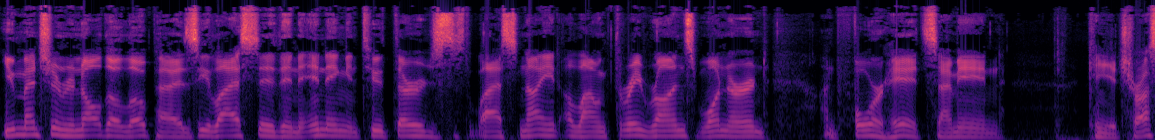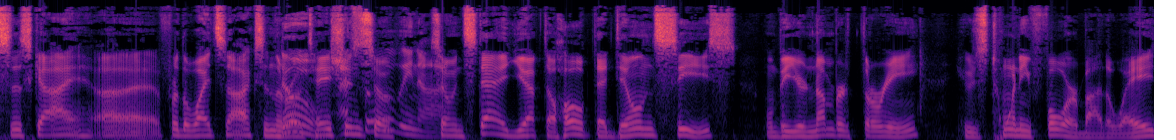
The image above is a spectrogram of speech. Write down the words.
You mentioned Reynaldo Lopez. He lasted an inning and two thirds last night, allowing three runs, one earned on four hits. I mean, can you trust this guy uh, for the White Sox in the No, rotation? absolutely so, not. so instead, you have to hope that Dylan Cease will be your number three, who's 24, by the way.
